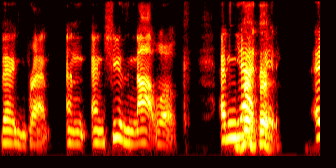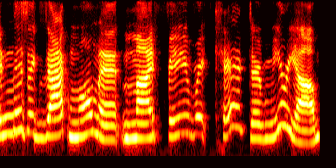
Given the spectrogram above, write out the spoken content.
thing brent and and she is not woke and yet it, in this exact moment my favorite character miriam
